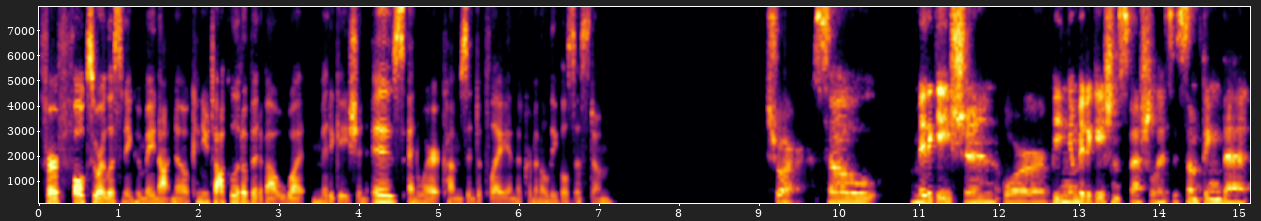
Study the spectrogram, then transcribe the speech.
For folks who are listening who may not know, can you talk a little bit about what mitigation is and where it comes into play in the criminal legal system? Sure. So, mitigation or being a mitigation specialist is something that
